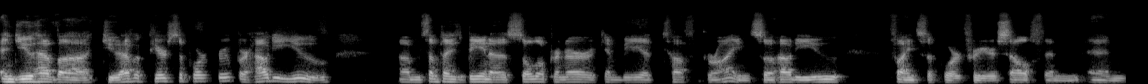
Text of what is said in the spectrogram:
And do you have a do you have a peer support group, or how do you? Um, sometimes being a solopreneur can be a tough grind. So how do you find support for yourself and and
